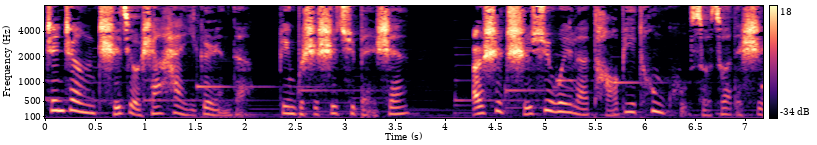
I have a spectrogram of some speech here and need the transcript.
真正持久伤害一个人的，并不是失去本身，而是持续为了逃避痛苦所做的事。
